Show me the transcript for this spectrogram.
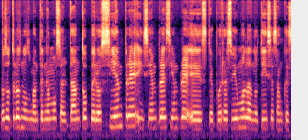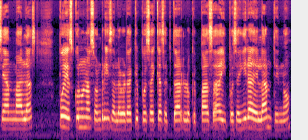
nosotros nos mantenemos al tanto, pero siempre y siempre, siempre, este, pues recibimos las noticias, aunque sean malas, pues con una sonrisa, la verdad que pues hay que aceptar lo que pasa y pues seguir adelante, ¿no?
